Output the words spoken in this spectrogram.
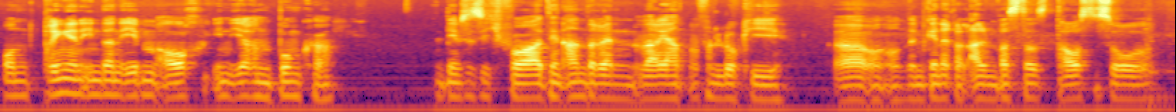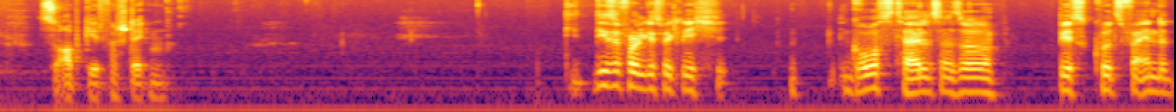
Und bringen ihn dann eben auch in ihren Bunker, indem sie sich vor den anderen Varianten von Loki äh, und, und im generell allem, was da draußen so, so abgeht, verstecken. Die, diese Folge ist wirklich großteils, also bis kurz vor Ende,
